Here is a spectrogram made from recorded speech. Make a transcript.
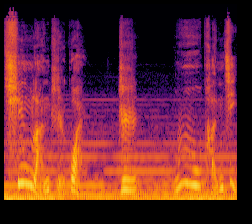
青蓝志怪之乌盆记。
